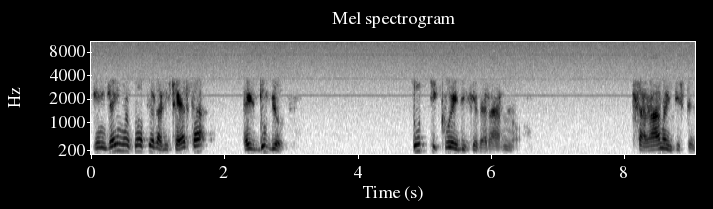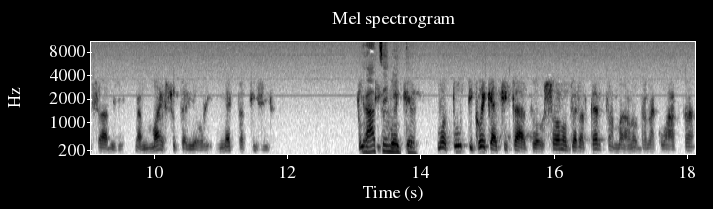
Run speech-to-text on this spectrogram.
ingegno proprio la ricerca e il dubbio. Tutti quelli che verranno saranno indispensabili, ma mai superiori, metafisici. Tutti Grazie Nick. Che, no, tutti quelli che ha citato sono della terza mano, della quarta,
